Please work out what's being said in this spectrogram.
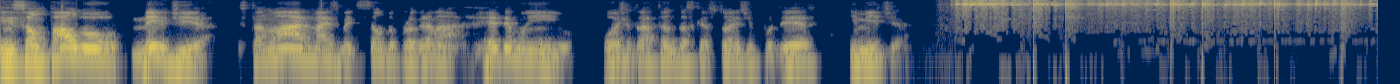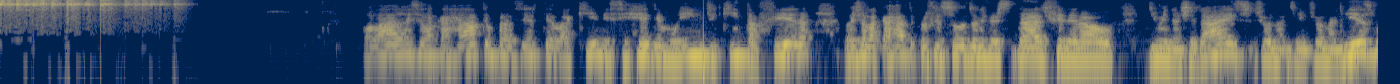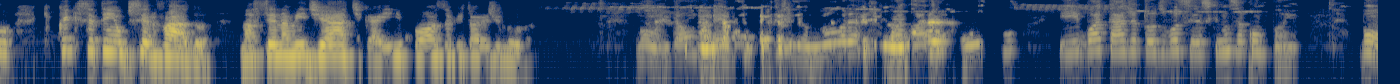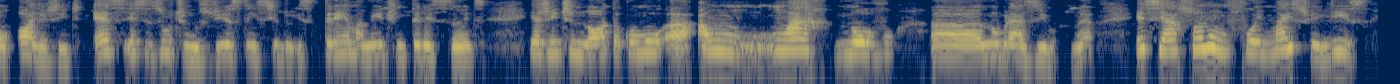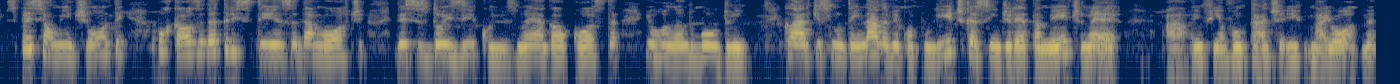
Em São Paulo, meio-dia. Está no ar mais uma edição do programa Redemoinho, hoje tratando das questões de poder e mídia. Olá, Ângela Carrato, é um prazer tê-la aqui nesse Redemoinho de quinta-feira. Ângela Carrato é professora da Universidade Federal de Minas Gerais, de jornalismo. O que você tem observado na cena midiática aí pós a vitória de Lula? Bom, então, é, boa tarde, Leonora, boa tarde e boa tarde a todos vocês que nos acompanham. Bom, olha, gente, esses últimos dias têm sido extremamente interessantes e a gente nota como ah, há um, um ar novo uh, no Brasil. Né? Esse ar só não foi mais feliz, especialmente ontem, por causa da tristeza da morte desses dois ícones, né? a Gal Costa e o Rolando Boldrin. Claro que isso não tem nada a ver com a política, assim, diretamente, né? A, enfim, a vontade aí maior, né?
